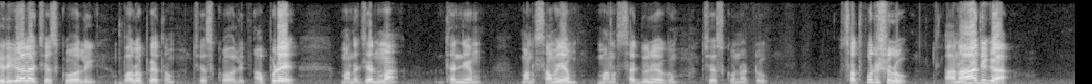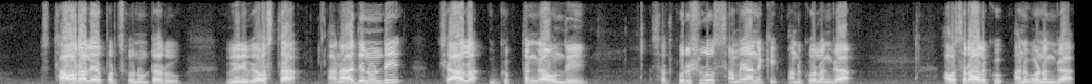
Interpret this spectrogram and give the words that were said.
పెరిగేలా చేసుకోవాలి బలోపేతం చేసుకోవాలి. అప్పుడే మన జన్మ ధన్యం మన సమయం మన సద్వినియోగం చేసుకున్నట్టు. సత్పురుషులు అనాదిగా స్థావరాలు ఏర్పరచుకొని ఉంటారు. వీరి వ్యవస్థ అనాది నుండి చాలా గుప్తంగా ఉంది. సత్పురుషులు సమయానికి అనుకూలంగా అవసరాలకు అనుగుణంగా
